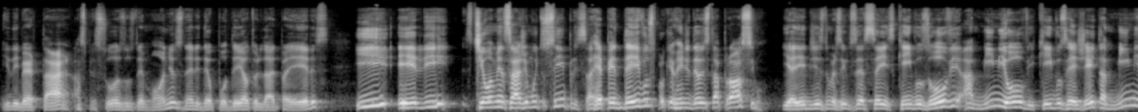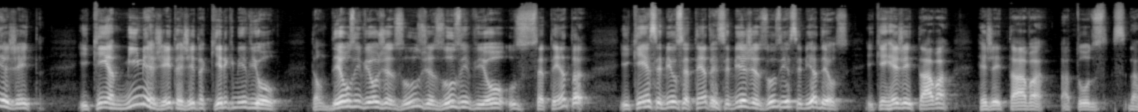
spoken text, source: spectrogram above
e libertar as pessoas dos demônios, né? ele deu poder e autoridade para eles. E ele tinha uma mensagem muito simples: arrependei-vos, porque o reino de Deus está próximo. E aí ele diz no versículo 16: Quem vos ouve, a mim me ouve, quem vos rejeita, a mim me rejeita. E quem a mim me rejeita, rejeita aquele que me enviou. Então Deus enviou Jesus, Jesus enviou os 70, e quem recebia os 70 recebia Jesus e recebia Deus. E quem rejeitava, rejeitava a todos na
